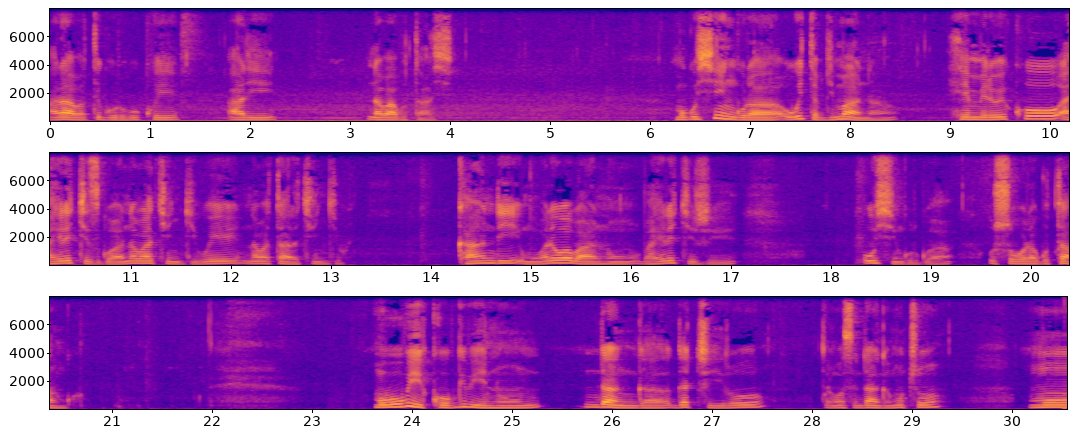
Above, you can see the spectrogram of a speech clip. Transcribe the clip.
ari abategura ubukwe ari n'ababutashye mu gushyingura uwitabye imana hemerewe ko aherekezwa n'abakingiwe n'abatarakingiwe kandi umubare w'abantu baherekeje ushyingurwa ushobora gutangwa. Mu bubiko bw'ibintu ndangagaciro cyangwa se ndangamuco mu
